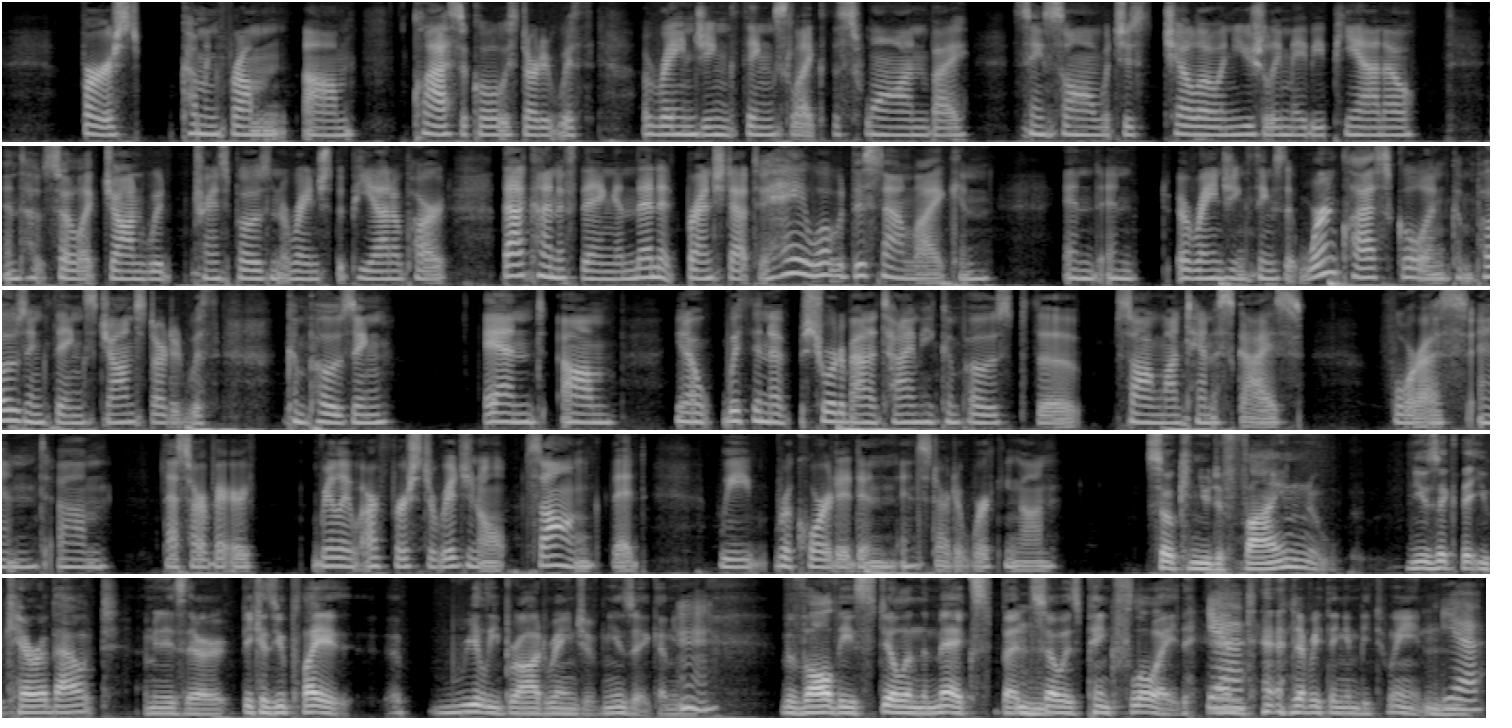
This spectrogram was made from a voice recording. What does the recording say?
first, coming from um, classical. We started with arranging things like The Swan by Saint Saëns, which is cello and usually maybe piano. And so, like, John would transpose and arrange the piano part, that kind of thing. And then it branched out to, hey, what would this sound like? And and and arranging things that weren't classical and composing things. John started with composing, and um, you know, within a short amount of time, he composed the song "Montana Skies" for us, and um, that's our very, really our first original song that we recorded and, and started working on. So, can you define music that you care about? I mean, is there because you play a really broad range of music? I mean, Mm. Vivaldi's still in the mix, but Mhm. so is Pink Floyd Yeah. and, and everything in between. Yeah,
